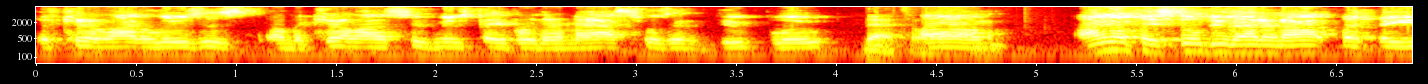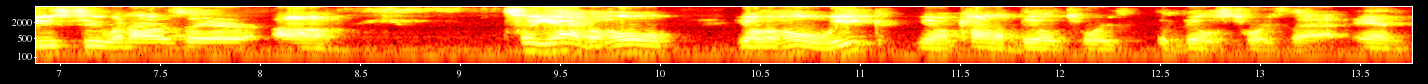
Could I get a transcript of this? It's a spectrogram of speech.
If Carolina loses, on the Carolina student newspaper, their mask was in Duke blue. That's awesome. Um, I don't know if they still do that or not, but they used to when I was there. Um, so yeah, the whole you know the whole week you know kind of build towards the Bills towards that, and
